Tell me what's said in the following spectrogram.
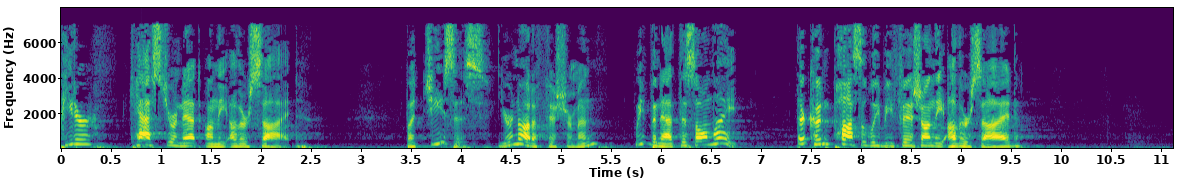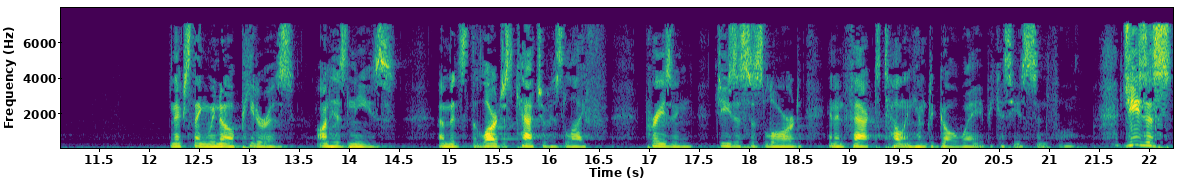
Peter, cast your net on the other side. But Jesus, you're not a fisherman. We've been at this all night. There couldn't possibly be fish on the other side. Next thing we know, Peter is on his knees amidst the largest catch of his life, praising Jesus as Lord, and in fact telling him to go away because he is sinful. Jesus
